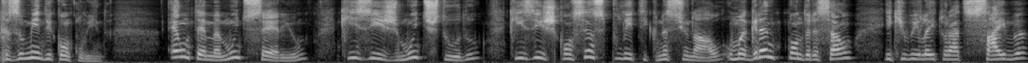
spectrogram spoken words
Resumindo e concluindo, é um tema muito sério, que exige muito estudo, que exige consenso político nacional, uma grande ponderação e que o eleitorado saiba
